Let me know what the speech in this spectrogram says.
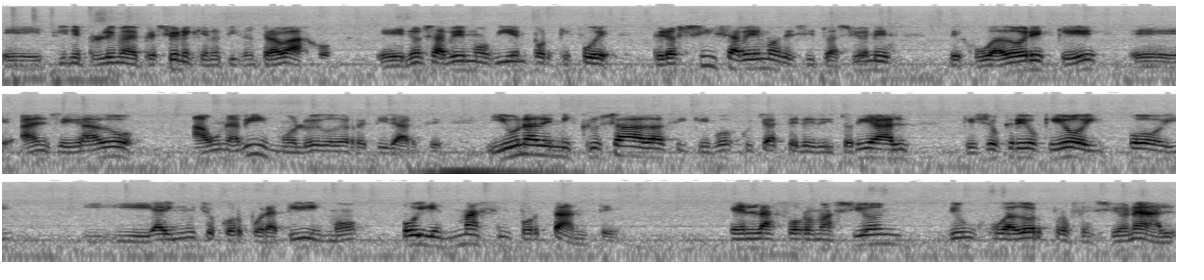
eh, tienen problemas de depresión y que no tienen trabajo. Eh, no sabemos bien por qué fue, pero sí sabemos de situaciones de jugadores que eh, han llegado a un abismo luego de retirarse. Y una de mis cruzadas, y que vos escuchaste el editorial, que yo creo que hoy, hoy, y hay mucho corporativismo, hoy es más importante en la formación de un jugador profesional,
